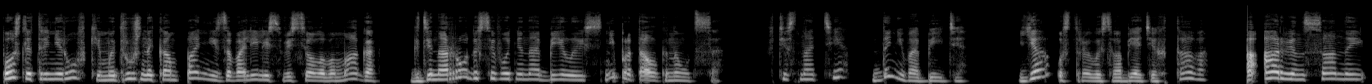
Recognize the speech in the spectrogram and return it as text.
После тренировки мы дружной компанией завалились в веселого мага, где народу сегодня набилось, не протолкнуться. В тесноте, да не в обиде. Я устроилась в объятиях Тава, а Арвин с Анной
